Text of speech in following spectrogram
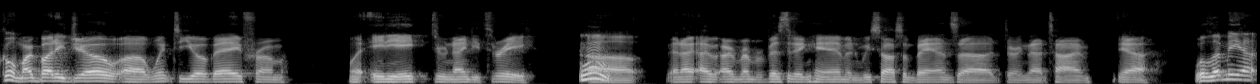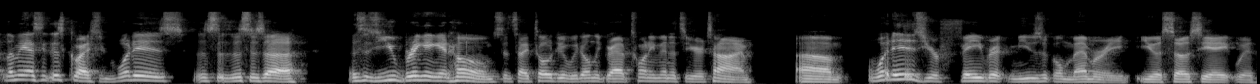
Cool. My buddy Joe uh, went to U of A from what 88 through 93. Hmm. And I, I, remember visiting him and we saw some bands uh, during that time. Yeah. Well, let me uh, let me ask you this question. What is this is this is uh this is you bringing it home since I told you we'd only grab 20 minutes of your time. Um, what is your favorite musical memory you associate with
